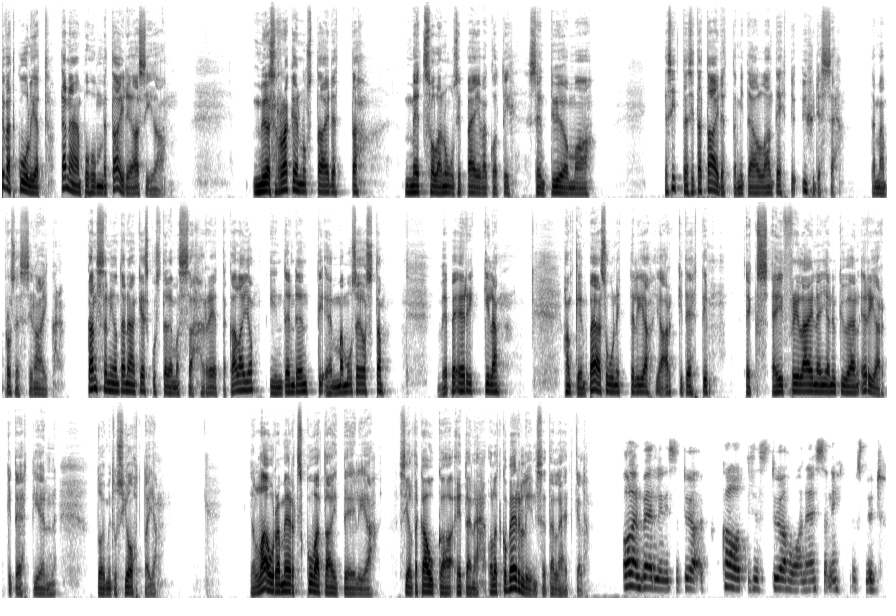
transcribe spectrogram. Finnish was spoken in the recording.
Hyvät kuulijat, tänään puhumme taideasiaa. Myös rakennustaidetta, Metsolan uusi päiväkoti, sen työmaa ja sitten sitä taidetta, mitä ollaan tehty yhdessä tämän prosessin aikana. Kanssani on tänään keskustelemassa Reetta Kalajo, intendentti Emma-museosta, Vepe Erikkilä, hankkeen pääsuunnittelija ja arkkitehti, ex-eifriläinen ja nykyään eri arkkitehtien toimitusjohtaja. Ja Laura Mertz, kuvataiteilija, sieltä kaukaa etänä. Oletko Berliinissä tällä hetkellä? Olen Berliinissä työ, kaoottisessa työhuoneessani just nyt.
